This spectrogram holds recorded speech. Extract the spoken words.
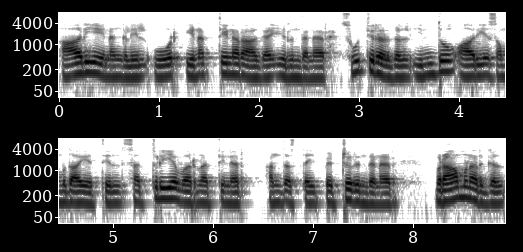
ஆரிய இனங்களில் ஓர் இனத்தினராக இருந்தனர். சூத்திரர்கள் இந்தோ ஆரிய சமுதாயத்தில் சத்திரிய வர்ணத்தினர் அந்தஸ்தை பெற்றிருந்தனர். பிராமணர்கள்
